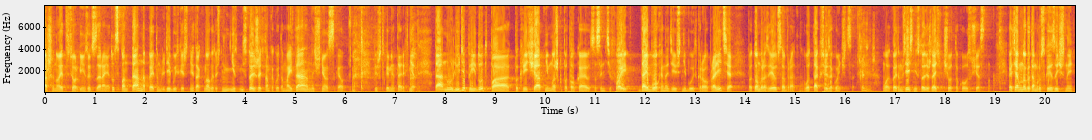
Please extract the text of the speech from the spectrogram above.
марши, но это все организуется заранее. Тут спонтанно, поэтому людей будет, конечно, не так много. То есть не, не стоит ждать, там какой-то Майдан начнется, пишут в комментариях. Нет. Да, ну люди придут, по, покричат, немножко потолкаются с антифой. Дай бог, я надеюсь, не будет кровопролития, потом развеются обратно. Вот так все и закончится. Конечно. Вот, поэтому здесь не стоит ждать чего-то такого существенного. Хотя много там русскоязычной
